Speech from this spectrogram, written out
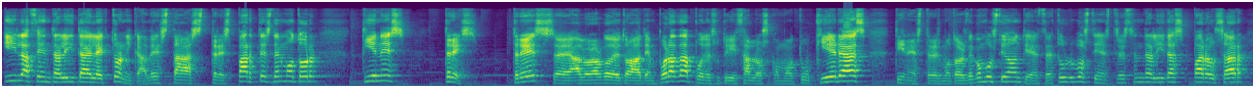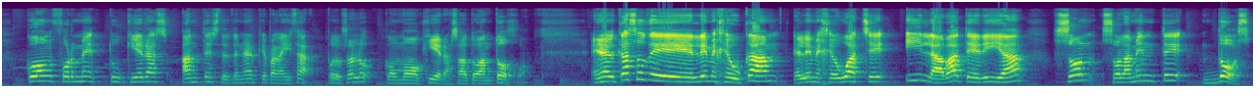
y la centralita electrónica. De estas tres partes del motor tienes tres tres eh, a lo largo de toda la temporada, puedes utilizarlos como tú quieras, tienes tres motores de combustión, tienes tres turbos, tienes tres centralitas para usar conforme tú quieras antes de tener que penalizar, puedes usarlo como quieras, a tu antojo. En el caso del MGUK, el MGUH y la batería son solamente dos.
